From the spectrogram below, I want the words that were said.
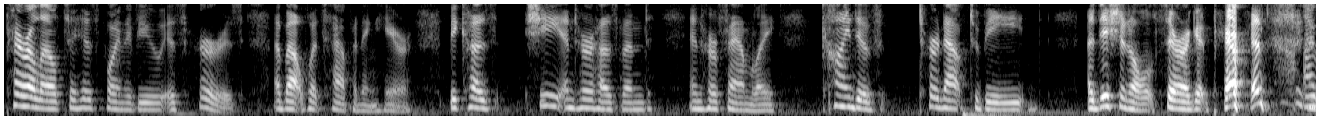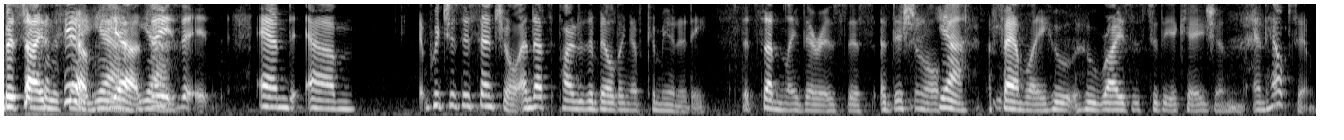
Parallel to his point of view is hers about what's happening here, because she and her husband and her family kind of turn out to be additional surrogate parents I was just besides gonna say, him. yeah, yeah. They, they, and um, which is essential, and that's part of the building of community. That suddenly there is this additional Yeah. family who who rises to the occasion and helps him.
